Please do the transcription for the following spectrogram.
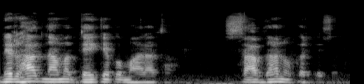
निर्हाद नामक दैत्य को मारा था। सावधान होकर के सुनो।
